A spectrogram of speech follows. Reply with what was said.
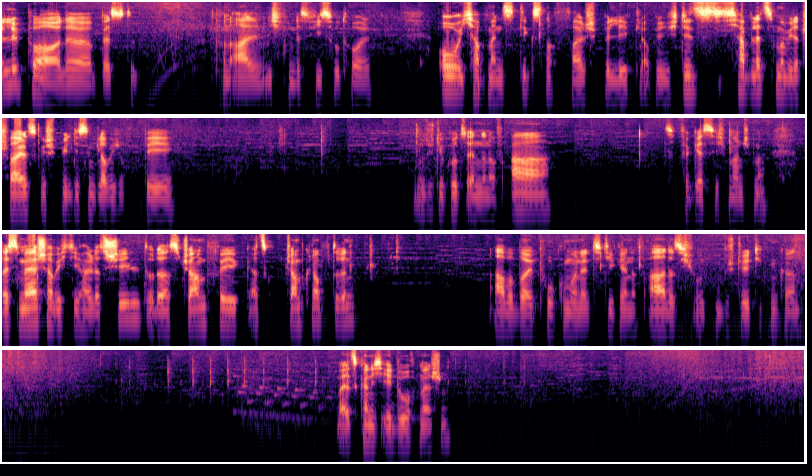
Pelipper, der beste von allen. Ich finde das Vieh so toll. Oh, ich habe meine Sticks noch falsch belegt, glaube ich. Das, ich habe letztes Mal wieder Trials gespielt, die sind, glaube ich, auf B. Muss ich die kurz ändern auf A. Das vergesse ich manchmal. Bei Smash habe ich die halt als Schild oder als Jump-Fake, als Jump-Knopf drin. Aber bei Pokémon hätte ich die gerne auf A, dass ich unten bestätigen kann. Weil jetzt kann ich eh durchmashen.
